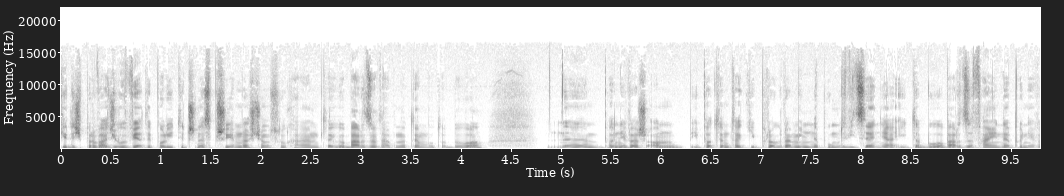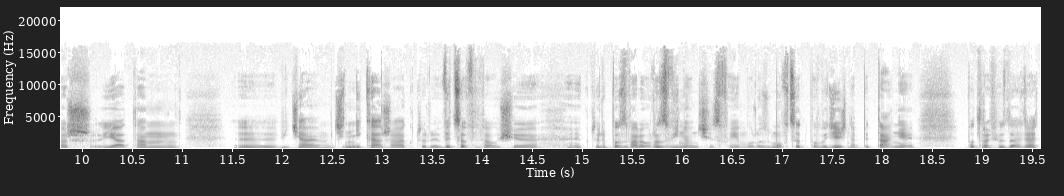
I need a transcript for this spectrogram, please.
kiedyś prowadził wywiady polityczne, z przyjemnością słuchałem tego, bardzo dawno temu to było, e, ponieważ on i potem taki program Inny Punkt Widzenia i to było bardzo fajne, ponieważ ja tam e, widziałem dziennikarza, który wycofywał się, e, który pozwalał rozwinąć się swojemu rozmówcy, odpowiedzieć na pytanie, potrafił zadać,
